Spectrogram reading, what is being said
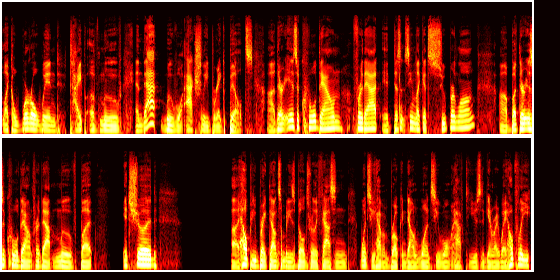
like a whirlwind type of move and that move will actually break builds. Uh, there is a cooldown for that. It doesn't seem like it's super long uh, but there is a cooldown for that move, but it should uh, help you break down somebody's builds really fast. And once you have them broken down once, you won't have to use it again right away. Hopefully,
